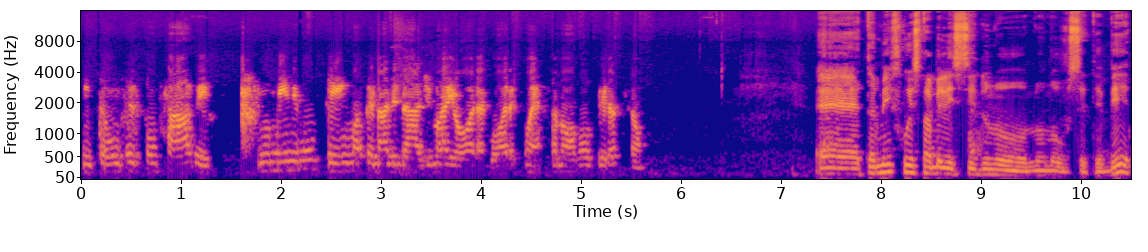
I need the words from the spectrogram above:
Então, os responsáveis no mínimo tem uma penalidade maior agora com essa nova alteração. É, também ficou estabelecido no, no novo CTB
